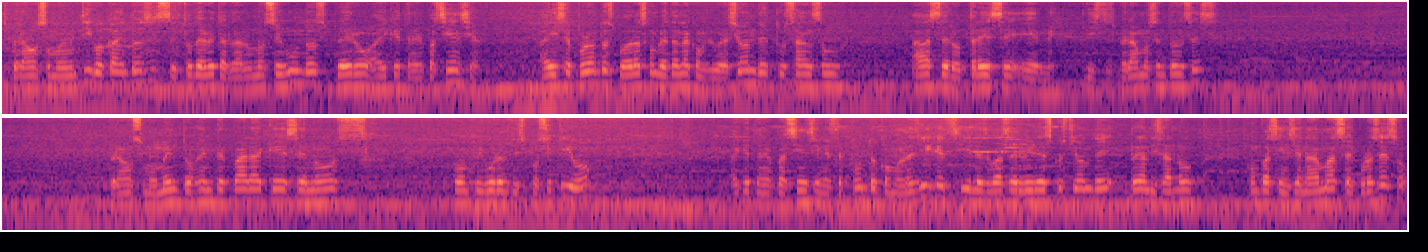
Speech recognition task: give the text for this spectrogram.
Esperamos un momentico acá entonces. Esto debe tardar unos segundos pero hay que tener paciencia. Ahí dice pronto podrás completar la configuración de tu Samsung A013M listo esperamos entonces esperamos un momento gente para que se nos configure el dispositivo. Hay que tener paciencia en este punto como les dije si les va a servir es cuestión de realizarlo con paciencia nada más el proceso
